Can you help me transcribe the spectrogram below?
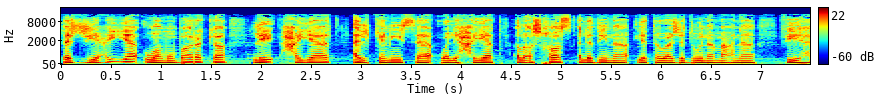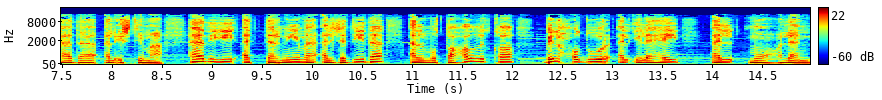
تشجيعية ومباركة لحياة الكنيسة ولحياة الأشخاص الذين يتواجدون معنا في هذا الاجتماع. هذه الترنيمة الجديدة المتعلقة بالحضور الإلهي المعلن.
